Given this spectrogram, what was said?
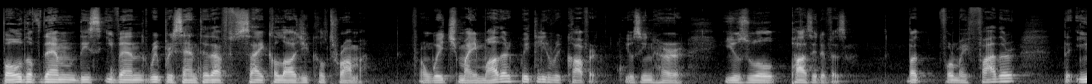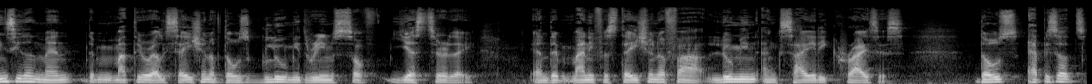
both of them, this event represented a psychological trauma from which my mother quickly recovered using her usual positivism. But for my father, the incident meant the materialization of those gloomy dreams of yesterday and the manifestation of a looming anxiety crisis. Those episodes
